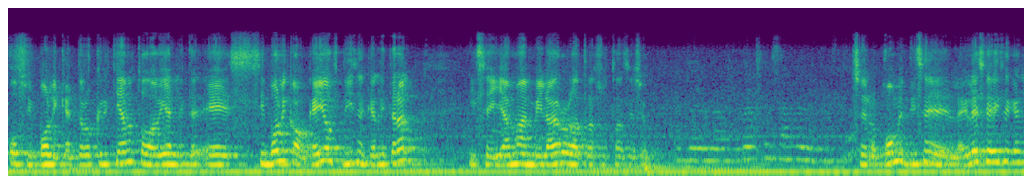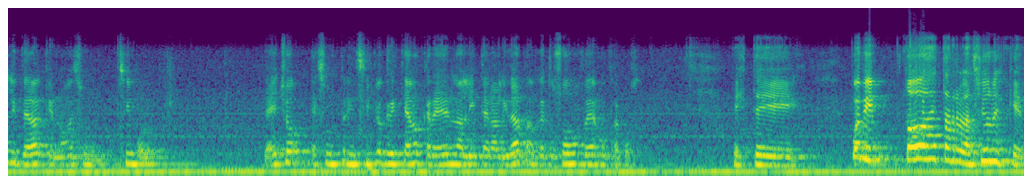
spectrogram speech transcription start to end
o simbólica. Entre los cristianos todavía es, es simbólico, aunque ellos dicen que es literal, y se llama milagro la transustanciación se lo comen, dice, la iglesia dice que es literal, que no es un símbolo. De hecho, es un principio cristiano creer en la literalidad, aunque tus ojos vean otra cosa. Este, pues bien, todas estas relaciones que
